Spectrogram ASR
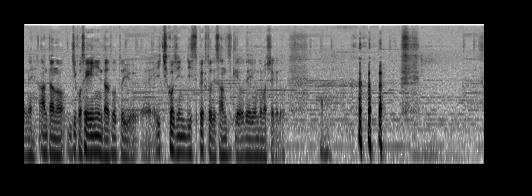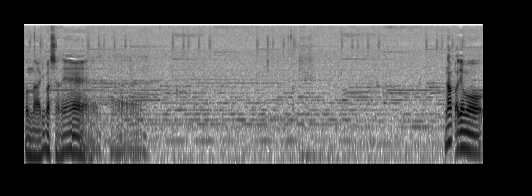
うね、あんたの自己責任だぞという、えー、一個人リスペクトでさん付けをで呼んでましたけど、そんなありましたね。なんかでも、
